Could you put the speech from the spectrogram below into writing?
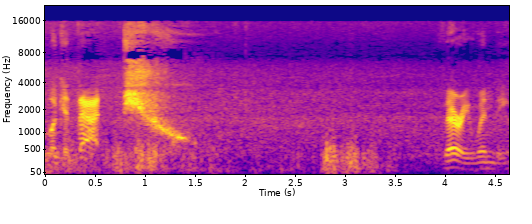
Look at that. Very windy.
